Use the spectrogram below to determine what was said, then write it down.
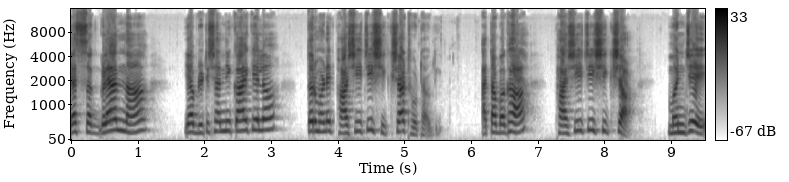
या सगळ्यांना या ब्रिटिशांनी काय केलं? तर म्हणे फाशीची शिक्षा ठोठावली. आता बघा फाशीची शिक्षा म्हणजे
